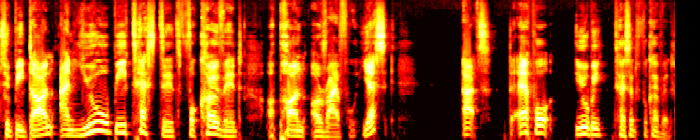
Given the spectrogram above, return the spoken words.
to be done, and you will be tested for COVID upon arrival. Yes, at the airport, you'll be tested for COVID.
